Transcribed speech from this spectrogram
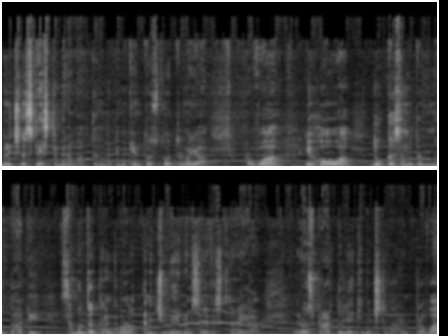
మీరు ఇచ్చిన శ్రేష్టమైన వాగ్దానం బట్టి మీకు ఎంతో స్తోత్రమయ్యా. ప్రవ్వా యహోవా దుఃఖ సముద్రమును దాటి సముద్ర తరంగములను అణిచివేయనని సెలవిస్తున్నారయ్యా ఈరోజు ప్రార్థనలోకి మెచ్చిన వారిని ప్రవ్వా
